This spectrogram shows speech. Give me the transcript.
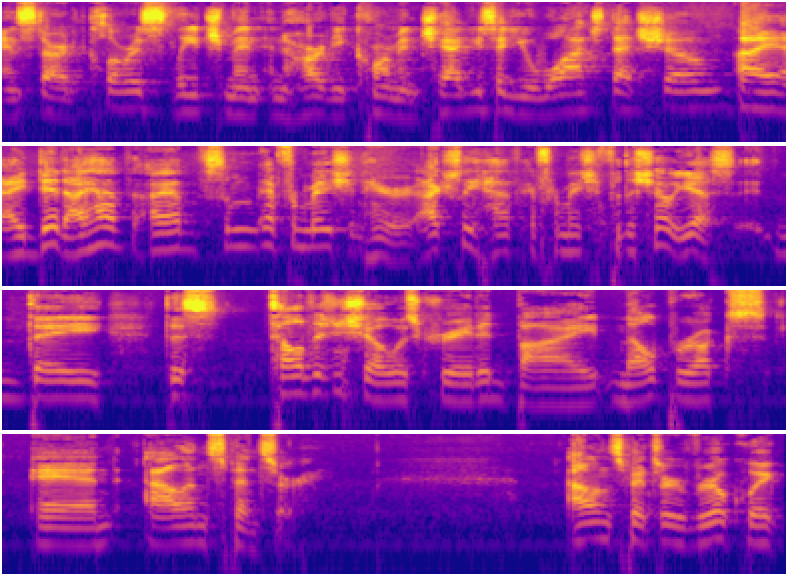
and starred Cloris Leachman and Harvey Korman. Chad, you said you watched that show. I, I did. I have I have some information here. I actually have information for the show. Yes, they this television show was created by Mel Brooks and Alan Spencer. Alan Spencer, real quick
